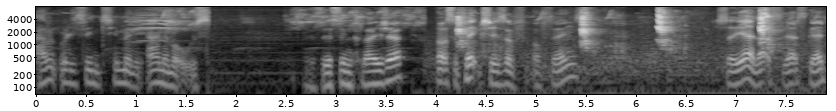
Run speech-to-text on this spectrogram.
I haven't really seen too many animals. There's this enclosure. Lots of pictures of, of things. So yeah, that's that's good.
